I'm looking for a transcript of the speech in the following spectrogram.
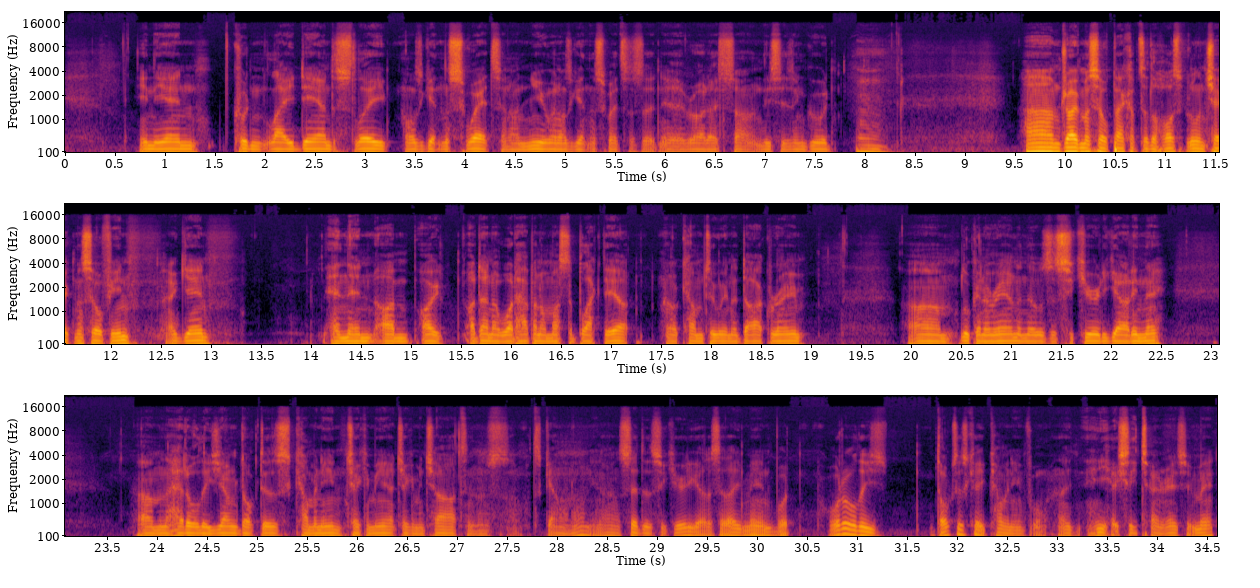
In the end, couldn't lay down to sleep. I was getting the sweats, and I knew when I was getting the sweats, I said, "Yeah, right, I son, this isn't good." Mm. Um, drove myself back up to the hospital and checked myself in again, and then I'm I I don't know what happened. I must have blacked out. I come to in a dark room, um, looking around, and there was a security guard in there. Um, and they had all these young doctors coming in, checking me out, checking my charts, and I was like, "What's going on?" You know, I said to the security guard, "I said, hey man, what what do all these doctors keep coming in for?" And he actually turned around and said, "Man,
